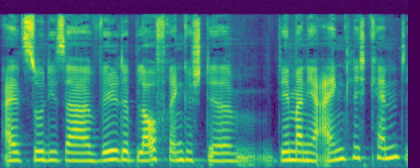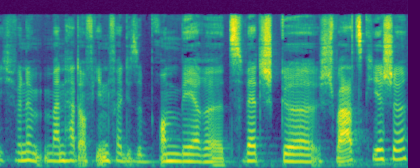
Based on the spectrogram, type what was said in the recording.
als so dieser wilde Blaufränkisch, der, den man ja eigentlich kennt. Ich finde, man hat auf jeden Fall diese Brombeere, Zwetschge, Schwarzkirsche,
